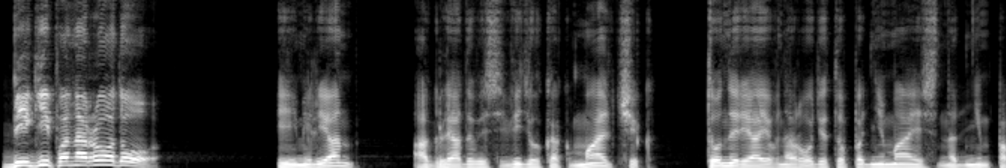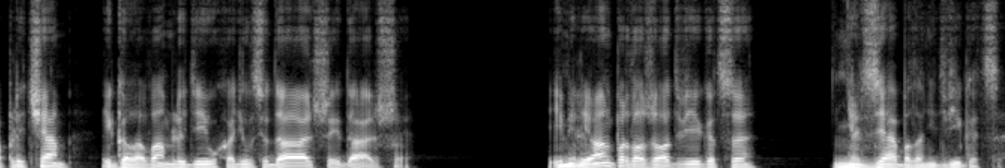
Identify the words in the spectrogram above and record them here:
«Беги по народу!» И Емельян, оглядываясь, видел, как мальчик то ныряя в народе, то поднимаясь над ним по плечам, и головам людей уходил все дальше и дальше. Емельян продолжал двигаться. Нельзя было не двигаться,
